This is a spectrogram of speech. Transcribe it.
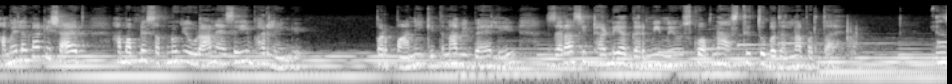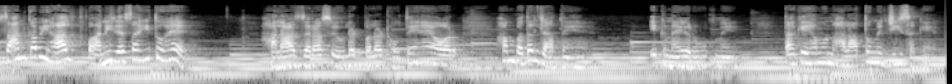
हमें लगा कि शायद हम अपने सपनों की उड़ान ऐसे ही भर लेंगे। पर पानी कितना भी बह ले, जरा सी ठंड या गर्मी में उसको अपना अस्तित्व बदलना पड़ता है। इंसान का भी हाल पानी जैसा ही तो है। हालात जरा से उलट पलट होते हैं और हम बदल जाते हैं एक नए रूप में, ताकि हम उन हालातों में जी सकें।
